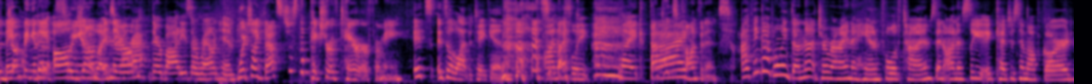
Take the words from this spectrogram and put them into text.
the They- jumping and they the all jump legs and they around. wrap their bodies around him. which like that's just the picture of terror for me. It's it's a lot to take in. honestly, like, That I, takes confidence. I think I've only done that to Ryan a handful of times, and honestly, it catches him off guard,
